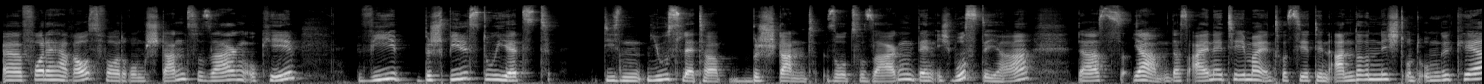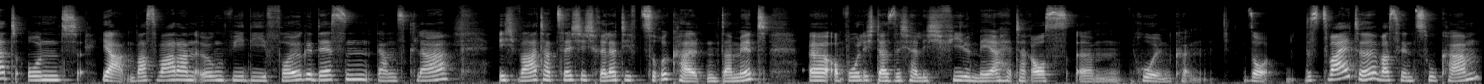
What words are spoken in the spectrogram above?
äh, vor der Herausforderung stand, zu sagen, okay, wie bespielst du jetzt diesen Newsletter-Bestand sozusagen? Denn ich wusste ja, dass ja, das eine Thema interessiert den anderen nicht und umgekehrt. Und ja, was war dann irgendwie die Folge dessen? Ganz klar. Ich war tatsächlich relativ zurückhaltend damit, äh, obwohl ich da sicherlich viel mehr hätte rausholen ähm, können. So, das zweite, was hinzukam,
